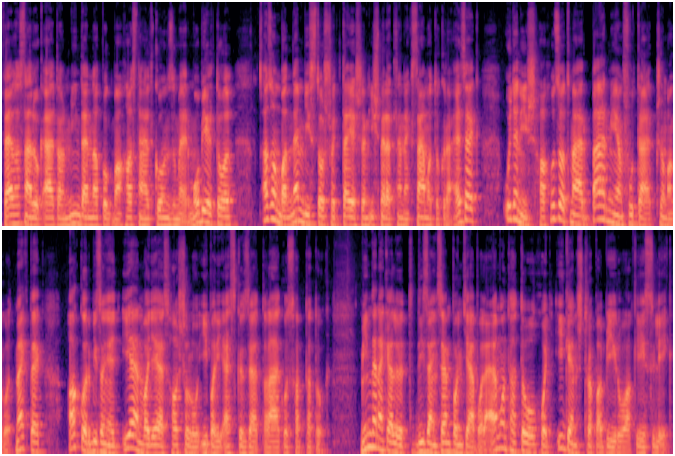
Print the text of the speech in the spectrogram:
felhasználók által mindennapokban használt konzumer mobiltól, azonban nem biztos, hogy teljesen ismeretlenek számotokra ezek, ugyanis ha hozott már bármilyen futár csomagot nektek, akkor bizony egy ilyen vagy ehhez hasonló ipari eszközzel találkozhattatok. Mindenek előtt dizájn szempontjából elmondható, hogy igen strapabíró a készülék.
